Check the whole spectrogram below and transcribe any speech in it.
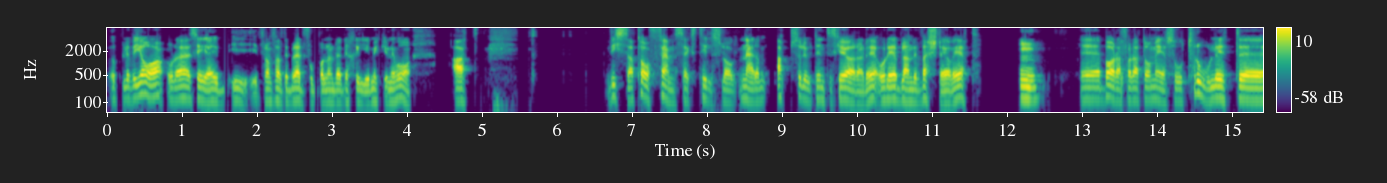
upplever jag, och det här ser jag i, i, framförallt i breddfotbollen där det skiljer mycket i nivå, att Vissa tar fem, sex tillslag när de absolut inte ska göra det och det är bland det värsta jag vet. Mm. Eh, bara för att de är så otroligt eh,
